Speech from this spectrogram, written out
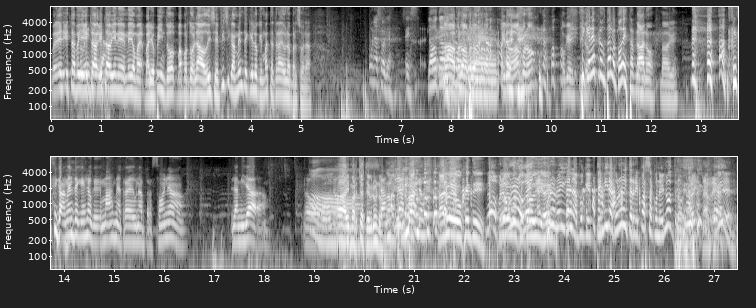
Bueno, esta, esta, esta viene medio variopinto, va por todos lados. Dice, físicamente, ¿qué es lo que más te atrae de una persona? Una sola. Es. La otra Ah, no, perdón, perdón, perdón. ¿Es lo de abajo, no? Ok, Si listo. querés preguntarlo, podés también. Ah, no, nada que. Físicamente, ¿qué es lo que más me atrae de una persona? La mirada. No, Ah. no. Ay, marchaste, Bruno. Las, Ah, las qué manos. Hasta luego, gente. No, pero Bruno, otro gana- día, ¿eh? Bruno ahí gana porque te mira con uno y te repasa con el otro. Ahí está re bien.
